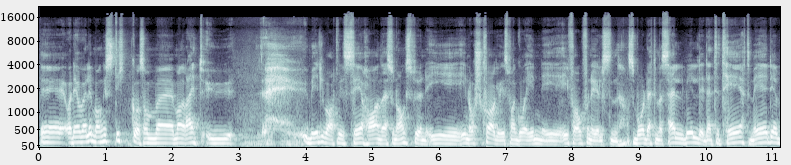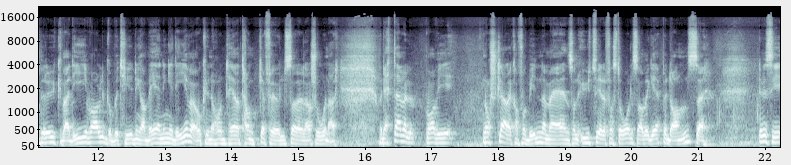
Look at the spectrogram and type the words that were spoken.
Eh, og det er jo veldig mange stikkord som eh, man rent u umiddelbart vil se ha en resonansbunn i, i norskfaget hvis man går inn i, i fagfornyelsen. Altså både dette med selvbilde, identitet, mediebruk, verdivalg og betydning av mening i livet. Og kunne håndtere tanker, følelser og relasjoner. Og dette er vel hva vi norsklærere kan forbinde med en sånn utvidet forståelse av begrepet dannelse. Dvs. Si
